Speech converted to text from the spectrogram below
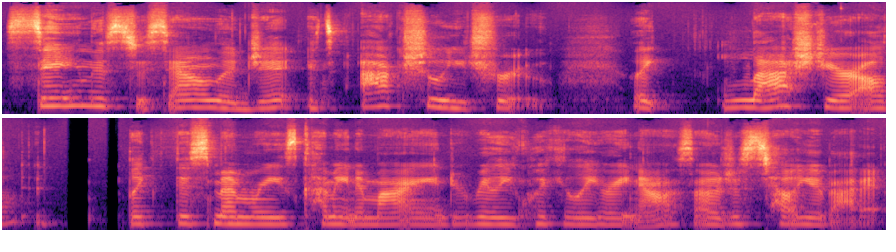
saying this to sound legit, it's actually true. Like, last year, I'll like this memory is coming to mind really quickly right now, so I'll just tell you about it.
